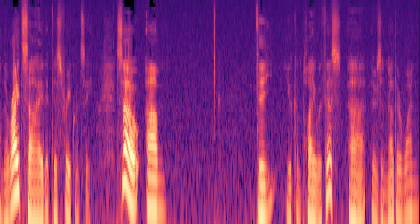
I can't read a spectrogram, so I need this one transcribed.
on the right side at this frequency. So um, the you can play with this. Uh, there's another one.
